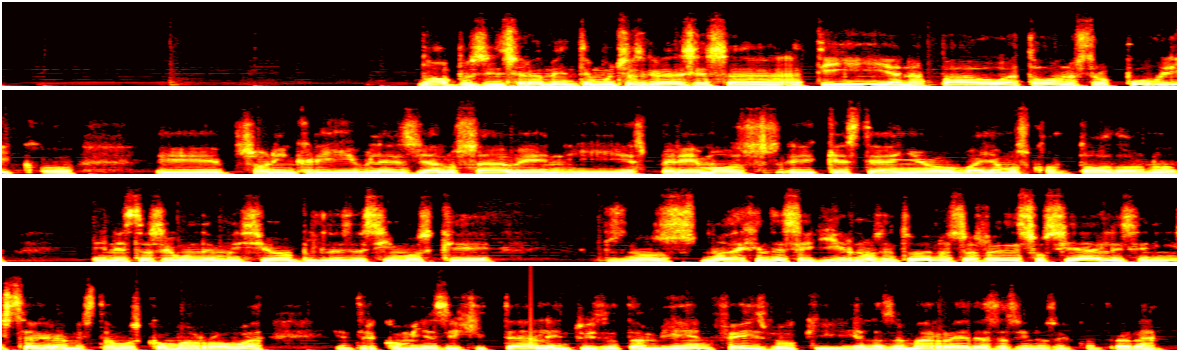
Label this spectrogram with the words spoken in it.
No, pues sinceramente muchas gracias a, ti y a Ana Pau, a todo nuestro público. Eh, son increíbles, ya lo saben, y esperemos eh, que este año vayamos con todo, ¿no? En esta segunda emisión, pues les decimos que pues nos, no dejen de seguirnos en todas nuestras redes sociales, en Instagram estamos como arroba entre comillas digital, en Twitter también, Facebook y en las demás redes, así nos encontrarán.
